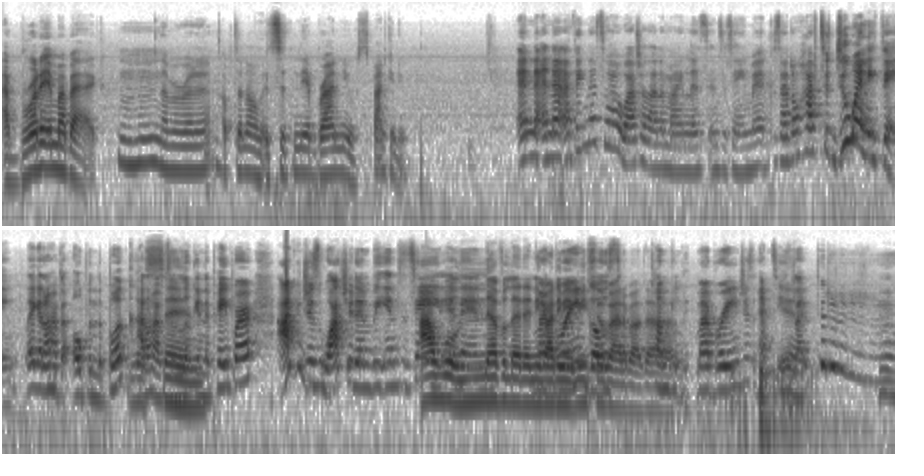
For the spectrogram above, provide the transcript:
I brought it in my bag. Mm-hmm. Never read it. Up to now, it's sitting there brand new, spanking new. And and I think that's why I watch a lot of mindless entertainment because I don't have to do anything. Like I don't have to open the book. I don't have to look in the paper. I can just watch it and be entertained. I will and then never let anybody make me feel bad about that. complete- my brain just empties Yeah. like Mhm.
